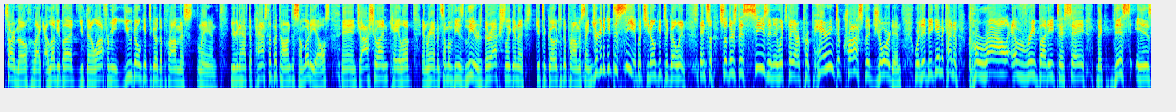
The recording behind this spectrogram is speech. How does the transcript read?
sorry, Mo, like, I love you, bud. You've done a lot for me. You don't get to go to the promised land. You're going to have to pass the baton to somebody else. And Joshua and Caleb and Rahab and some of these leaders, they're actually going to get to go to the promised land. You're going to get to see it, but you don't get to go in. And so, so there's this season in which they are preparing to cross the Jordan where they begin to kind of corral everybody to say, say, like, this is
